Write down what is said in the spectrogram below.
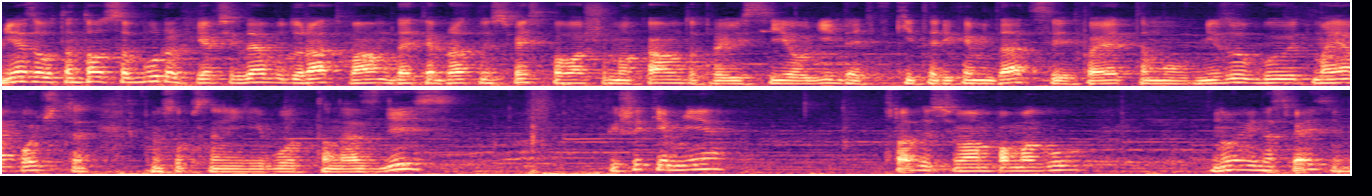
Меня зовут Антон Сабуров, я всегда буду рад вам дать обратную связь по вашему аккаунту, провести аудит, дать какие-то рекомендации, поэтому внизу будет моя почта, ну, собственно, и вот она здесь. Пишите мне, с радостью вам помогу. Ну и на связи.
